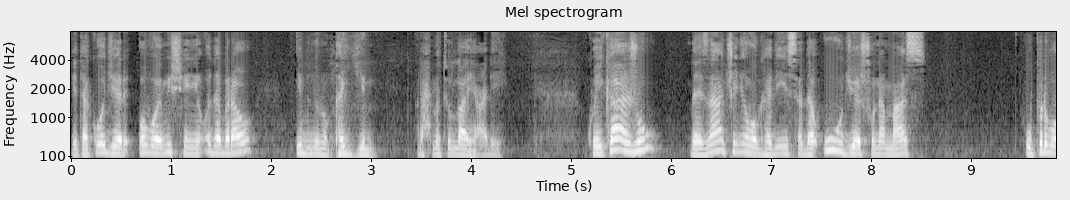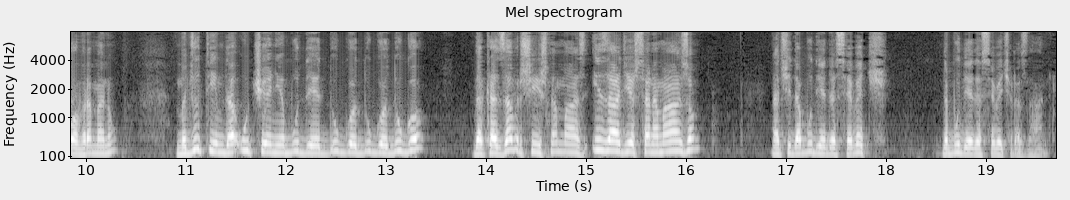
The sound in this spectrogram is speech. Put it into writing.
I također ovo je mišljenje odabrao Ibn Qayyim, rahmetullahi alihi, koji kažu da je značenje ovog hadisa da uđeš u namaz, u prvom vremenu. Međutim, da učenje bude dugo, dugo, dugo, da kad završiš namaz, izađeš sa namazom, znači da bude da se već, da bude da se već razdanilo.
